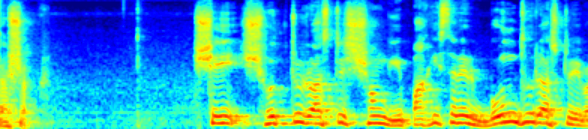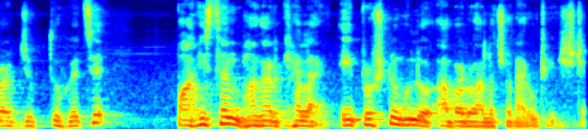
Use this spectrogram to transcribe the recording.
দর্শক, সেই শত্রু রাষ্ট্রের সঙ্গে পাকিস্তানের বন্ধু রাষ্ট্র এবার যুক্ত হয়েছে পাকিস্তান ভাঙার খেলায়। এই প্রশ্নগুলো আবারও আলোচনায় উঠে এসছে।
